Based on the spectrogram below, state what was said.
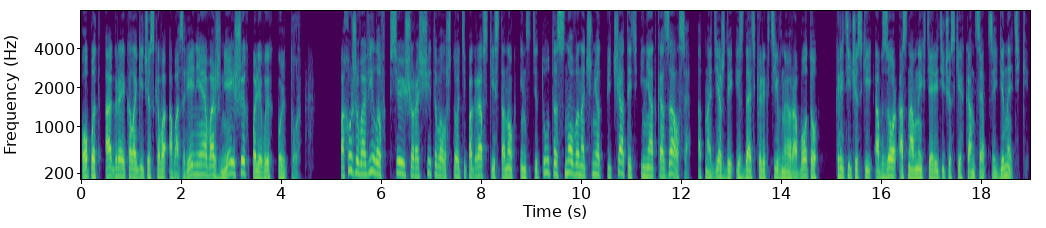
«Опыт агроэкологического обозрения важнейших полевых культур», Похоже, Вавилов все еще рассчитывал, что типографский станок института снова начнет печатать и не отказался от надежды издать коллективную работу «Критический обзор основных теоретических концепций генетики».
